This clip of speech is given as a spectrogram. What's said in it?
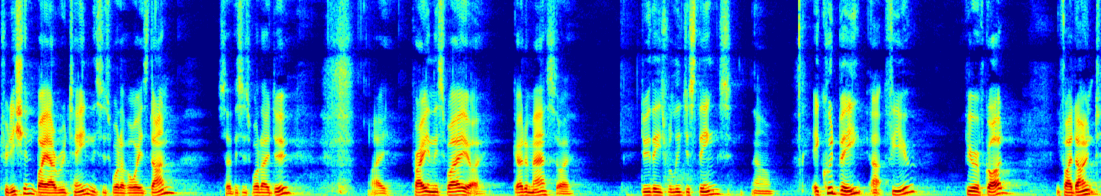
tradition, by our routine. This is what I've always done, so this is what I do. I pray in this way, I go to Mass, I do these religious things. Um, it could be uh, fear, fear of God. If I don't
